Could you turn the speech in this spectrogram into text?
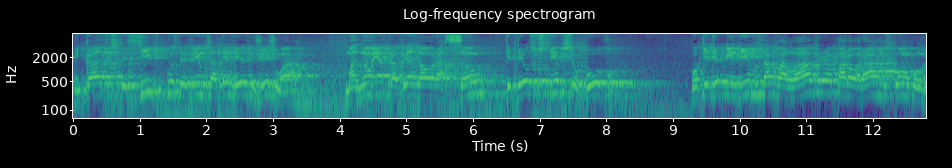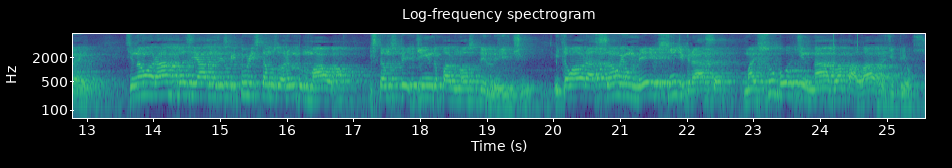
Em casos específicos, devemos até mesmo jejuar. Mas não é através da oração que Deus sustenta o seu povo porque dependemos da palavra para orarmos como convém. Se não orarmos baseado nas Escrituras, estamos orando mal, estamos pedindo para o nosso deleite. Então a oração é um meio sim de graça, mas subordinado à palavra de Deus.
